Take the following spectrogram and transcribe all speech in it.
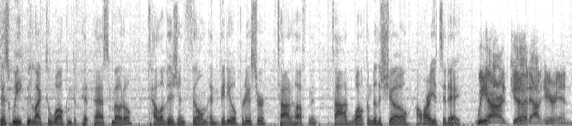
This week, we'd like to welcome to Pit Pass Moto television, film, and video producer Todd Huffman. Todd, welcome to the show. How are you today? We are good out here in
